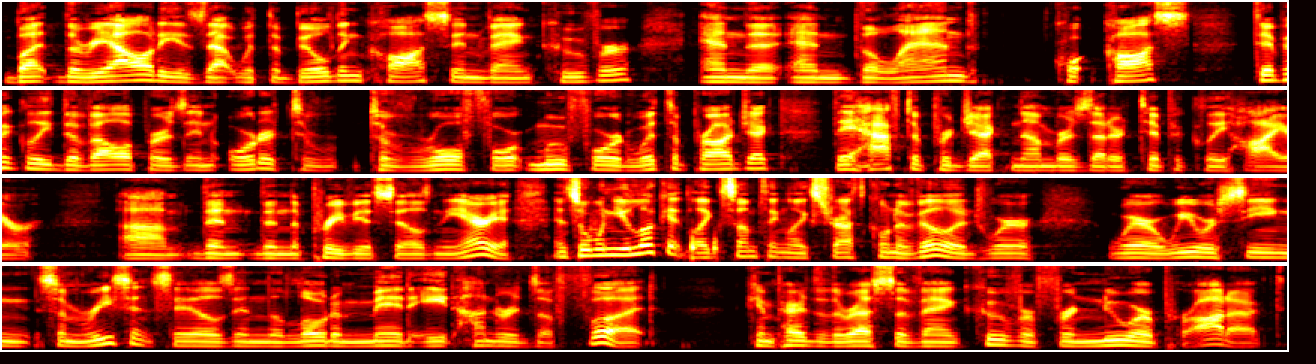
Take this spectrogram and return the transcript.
But the reality is that with the building costs in Vancouver and the and the land costs typically developers in order to to roll for move forward with the project they have to project numbers that are typically higher um, than than the previous sales in the area. And so when you look at like something like Strathcona Village where where we were seeing some recent sales in the low to mid 800s a foot compared to the rest of Vancouver for newer product,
